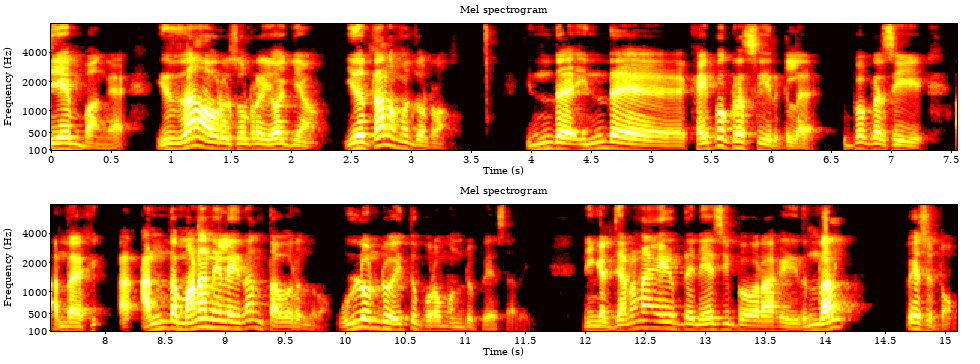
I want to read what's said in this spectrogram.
ஜேம்பாங்க. இதுதான் அவர் சொல்ற யோக்கியம். இதைத்தான் நம்ம சொல்றோம். இந்த இந்த ஹைப்போக்ரஸி இருக்குல்ல ஹிப்போக்ரஸி அந்த அந்த மனநிலை தான் தவறுங்கிறோம். உள்ளொன்று வைத்து புறமொன்று பேசாதீங்க. நீங்கள் ஜனநாயகத்தை நேசிப்பவராக இருந்தால் பேசட்டும்.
